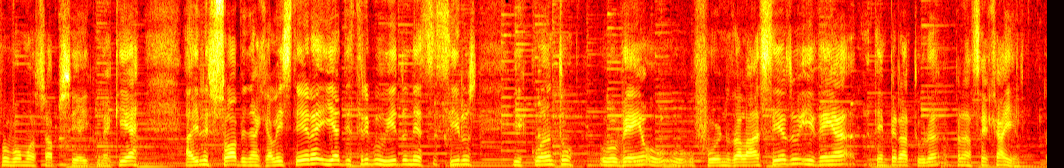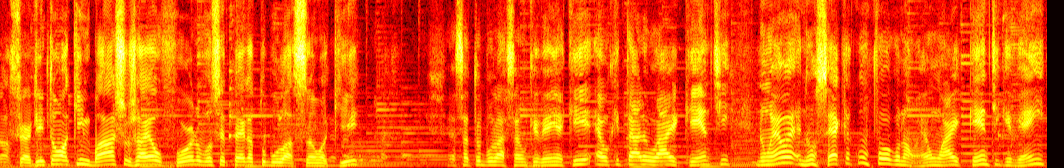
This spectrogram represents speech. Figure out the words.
Eu vou mostrar para você aí como é que é. Aí ele sobe naquela esteira e é distribuído nesses silos enquanto vem o, o forno está lá aceso e vem a temperatura para secar ele. Tá certo. Então aqui embaixo já é o forno, você pega a tubulação aqui. Essa tubulação que vem aqui é o que está o ar quente, não é não seca com fogo não, é um ar quente que vem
